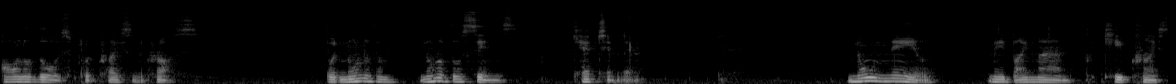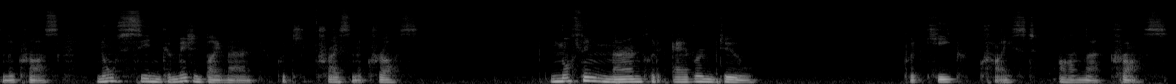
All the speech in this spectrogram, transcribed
all of those put Christ on the cross but none of them, none of those sins kept him there. No nail made by man could keep Christ on the cross. No sin committed by man could keep Christ on the cross. Nothing man could ever do could keep Christ on that cross.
